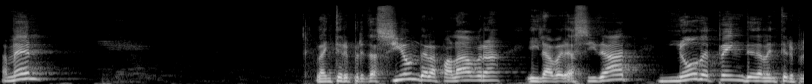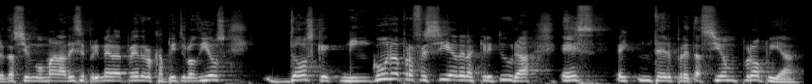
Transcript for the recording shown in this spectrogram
Amén. La interpretación de la palabra y la veracidad no depende de la interpretación humana. Dice 1 Pedro capítulo 2 que ninguna profecía de la escritura es interpretación propia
